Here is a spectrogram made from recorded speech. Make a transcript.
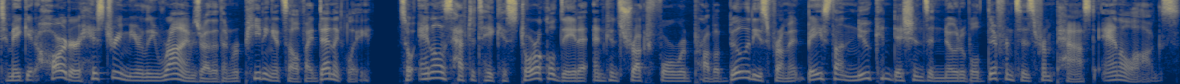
To make it harder, history merely rhymes rather than repeating itself identically, so analysts have to take historical data and construct forward probabilities from it based on new conditions and notable differences from past analogs.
